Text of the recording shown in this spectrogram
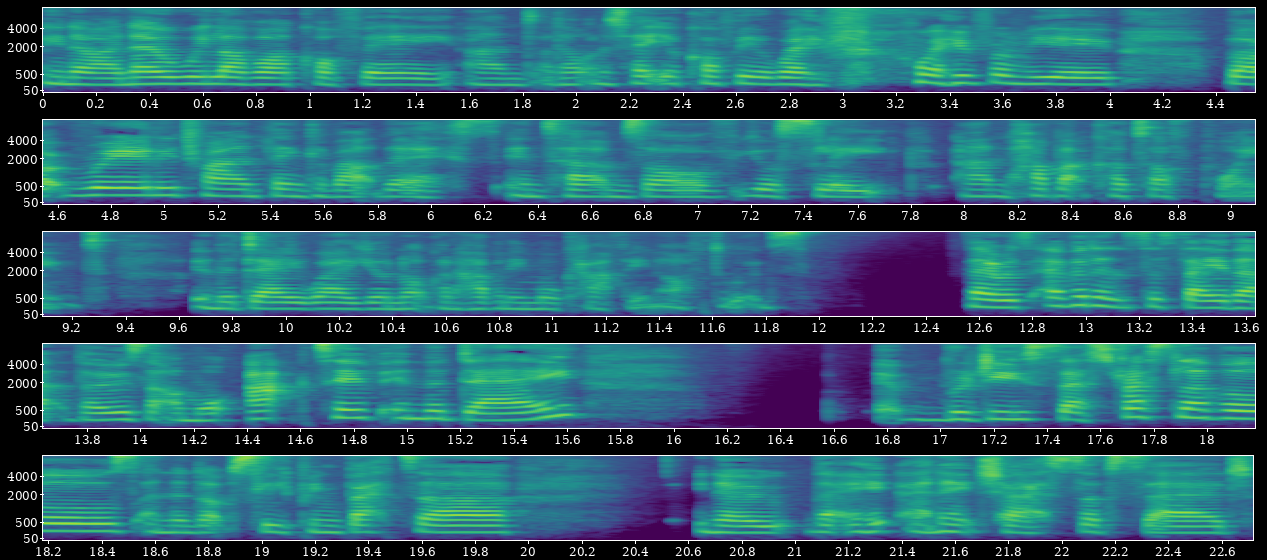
you know, I know we love our coffee and I don't want to take your coffee away, away from you, but really try and think about this in terms of your sleep and have that cut off point in the day where you're not going to have any more caffeine afterwards. There is evidence to say that those that are more active in the day reduce their stress levels and end up sleeping better. You know, the NHS have said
